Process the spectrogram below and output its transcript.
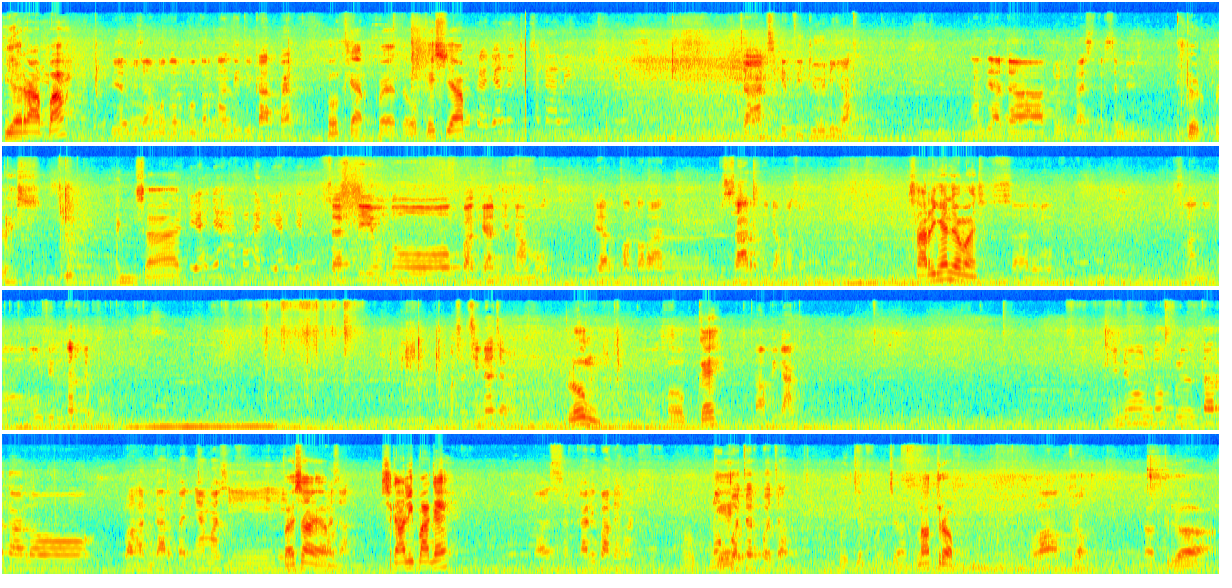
Biar apa? biar bisa muter-muter nanti di karpet. Oh, karpet. Oke, siap. Jangan skip video ini ya. Nanti ada door prize tersendiri. Door prize. Angsat. hadiahnya apa hadiahnya Safety untuk bagian dinamo biar kotoran besar tidak masuk. Saringan ya, Mas? Saringan. Selanjutnya ini filter debu. Masuk sini aja mas. Plung. Oke. Rapi kan? Ini untuk filter kalau bahan karpetnya masih Basah ya, basah. Sekali pakai? Eh, sekali pakai mas. Oke. No bocor-bocor. Bocor-bocor. No drop. Kalau drop. No drop.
